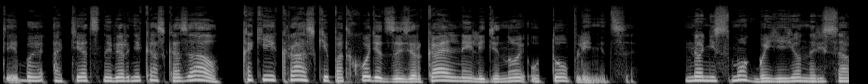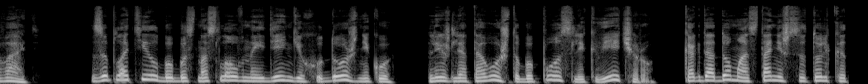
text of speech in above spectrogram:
Ты бы, отец, наверняка сказал, какие краски подходят за зеркальной ледяной утопленнице, но не смог бы ее нарисовать. Заплатил бы баснословные деньги художнику лишь для того, чтобы после, к вечеру, когда дома останешься только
